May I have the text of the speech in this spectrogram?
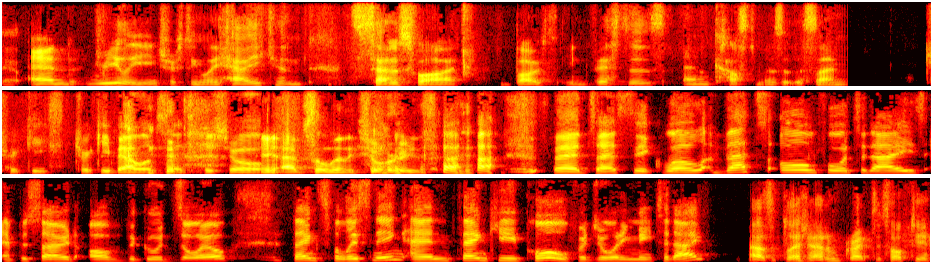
Yeah. and really interestingly, how you can satisfy both investors and customers at the same. tricky, tricky balance, that's for sure. Yeah, absolutely, sure is. Fantastic. Well, that's all for today's episode of The Goods Oil. Thanks for listening, and thank you, Paul, for joining me today. Oh, that was a pleasure, Adam. Great to talk to you.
